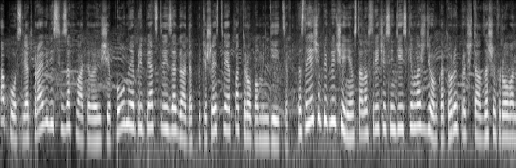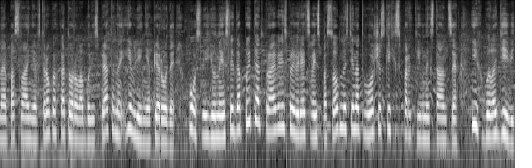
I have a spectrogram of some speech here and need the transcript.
а после отправились в захватывающее, полное препятствий и загадок путешествие по тропам индейцев. Настоящим приключением стала встреча с индейским вождем, который прочитал зашифрованное послание, в строках которого были спрятаны явления природы. После юные следопыты отправились проверять свои способности на творческих и спортивных станциях станциях. Их было девять.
